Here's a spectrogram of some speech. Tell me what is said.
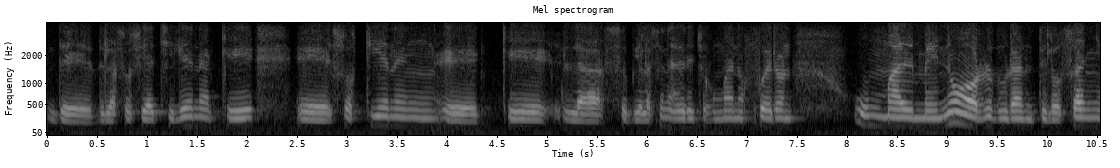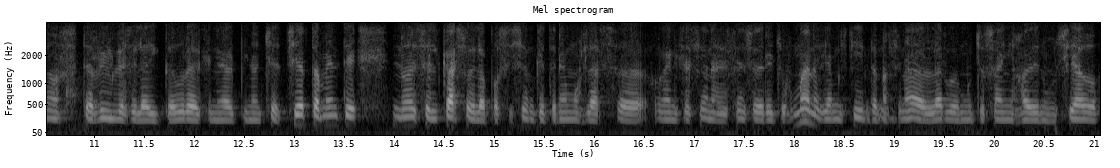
de, la sociedad chilena que eh, sostienen eh, que las violaciones de derechos humanos fueron un mal menor durante los años terribles de la dictadura del general Pinochet. Ciertamente no es el caso de la posición que tenemos las eh, organizaciones de defensa de derechos humanos y Amnistía Internacional a lo largo de muchos años ha denunciado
